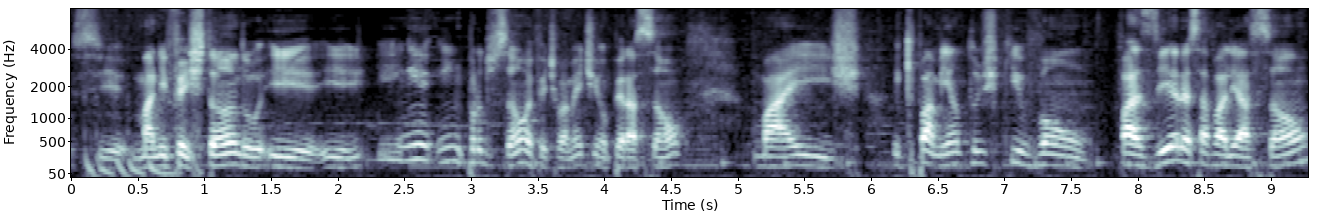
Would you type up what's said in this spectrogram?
se manifestando e, e, e em, em, produção, efetivamente, em operação, mas equipamentos que vão fazer essa avaliação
